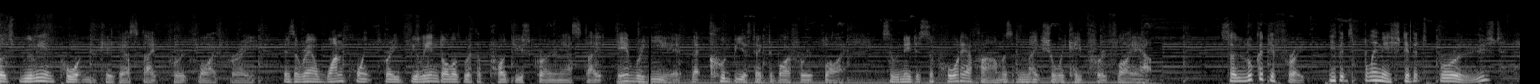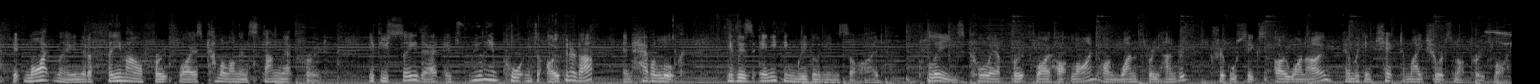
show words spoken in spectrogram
So it's really important to keep our state fruit fly free. There's around $1.3 billion worth of produce grown in our state every year that could be affected by fruit fly. So we need to support our farmers and make sure we keep fruit fly out. So look at your fruit. If it's blemished, if it's bruised, it might mean that a female fruit fly has come along and stung that fruit. If you see that, it's really important to open it up and have a look. If there's anything wriggling inside, please call our fruit fly hotline on 1300 666 010 and we can check to make sure it's not fruit fly.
